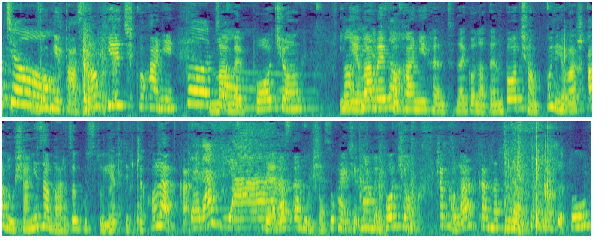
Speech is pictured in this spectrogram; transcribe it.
Pociąg! długi pasnokieć, kochani. Pociąg. Mamy pociąg i No nie mamy, kochani, chętnego na ten pociąg, ponieważ Adusia nie za bardzo gustuje w tych czekoladkach. Teraz ja. Teraz Adusia, słuchajcie, mamy pociąg w czekoladkach, natomiast może tu,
